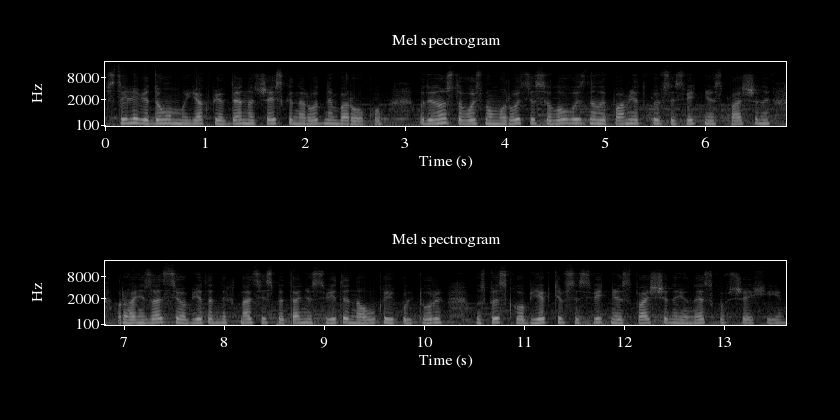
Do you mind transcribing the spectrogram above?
в стилі відомому як південно-чеське народне бароко. У 98 році село визнали пам'яткою всесвітньої спадщини Організації Об'єднаних Націй з питань освіти, науки і культури у списку об'єктів всесвітньої спадщини ЮНЕСКО в Чехії.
